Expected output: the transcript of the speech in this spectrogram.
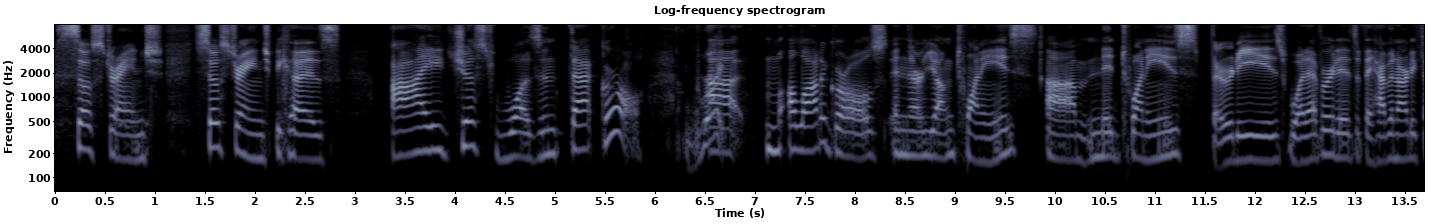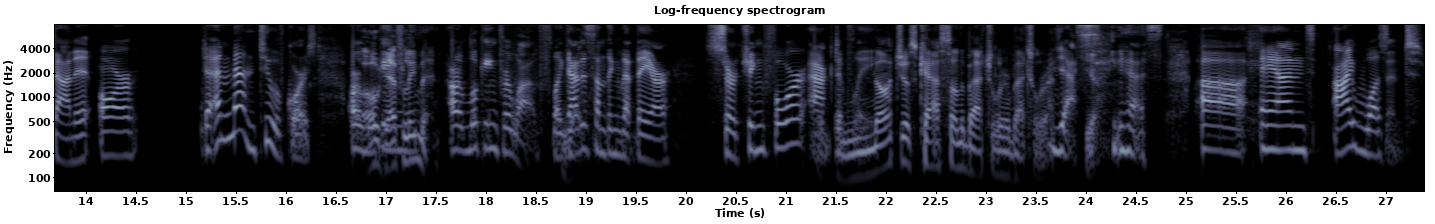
So strange. So strange because I just wasn't that girl. Right. Uh, a lot of girls in their young 20s, um, mid 20s, 30s, whatever it is, if they haven't already found it, are and men too, of course, are Oh, looking definitely men. are looking for love. Like that is something that they are searching for actively. Not just cast on The Bachelor or Bachelorette. Yes. Yeah. Yes. Uh, and I wasn't.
